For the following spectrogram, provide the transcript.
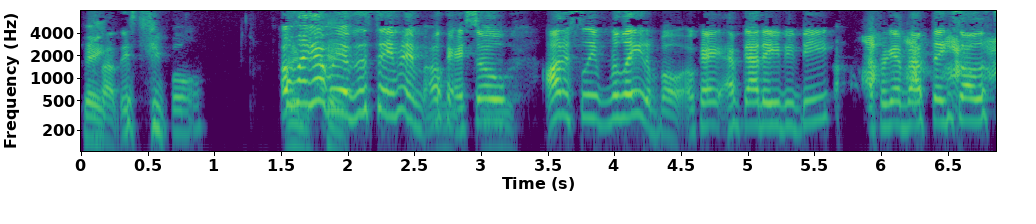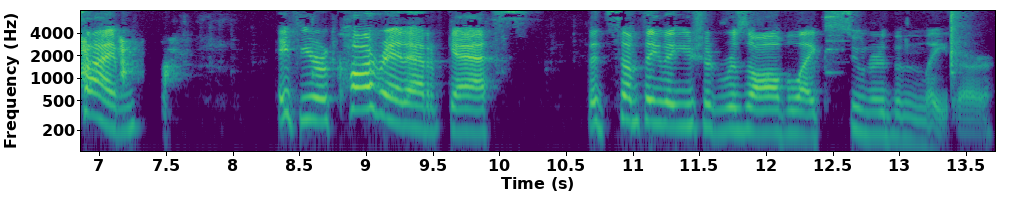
Hey. about these people. Oh my god, we have the same name. Okay, so honestly, relatable. Okay, I've got ADD. I forget about things all the time. If your car ran out of gas, that's something that you should resolve like sooner than later.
